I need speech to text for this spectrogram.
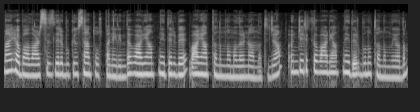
Merhabalar, sizlere bugün CentOS panelinde varyant nedir ve varyant tanımlamalarını anlatacağım. Öncelikle varyant nedir bunu tanımlayalım.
